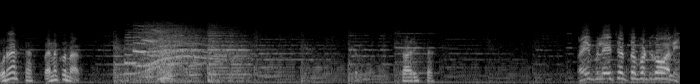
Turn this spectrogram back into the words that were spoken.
ఉన్నారు సార్ వెనకున్నారు. Sorry sir. రైఫిల్ ఏ చేత్తో పట్టుకోవాలి.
